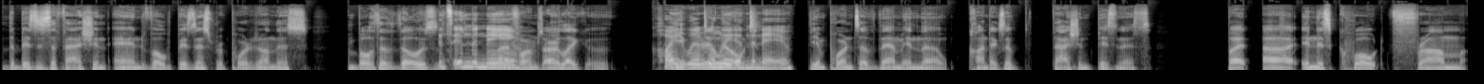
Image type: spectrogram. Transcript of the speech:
the Business of Fashion and Vogue Business reported on this. Both of those It's in the name, platforms are like uh, quite literally in the name. the importance of them in the context of fashion business. But uh, in this quote from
